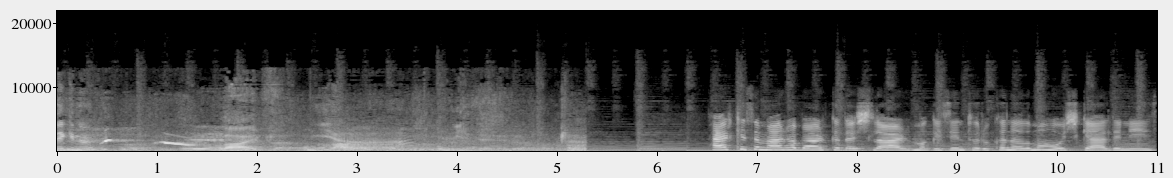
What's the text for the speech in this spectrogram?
ne günü? Live. Ya. Oh yeah. Herkese merhaba arkadaşlar. Magazin Turu kanalıma hoş geldiniz.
